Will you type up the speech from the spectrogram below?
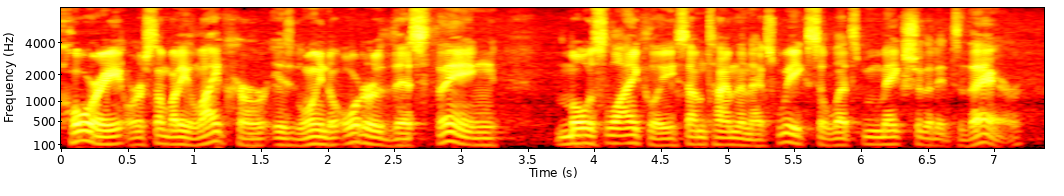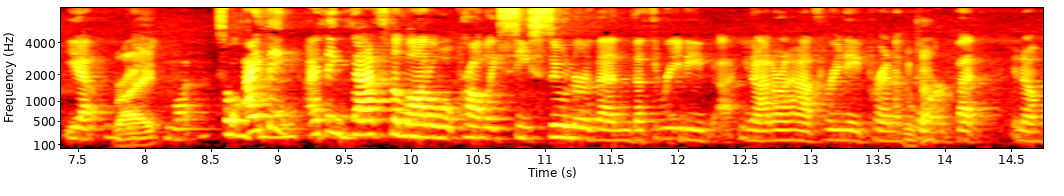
Corey or somebody like her is going to order this thing most likely sometime the next week. So let's make sure that it's there. Yeah. Right. Yeah. So I think I think that's the model we'll probably see sooner than the 3D. uh, You know, I don't have how 3D print a Okay. core, but you know,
